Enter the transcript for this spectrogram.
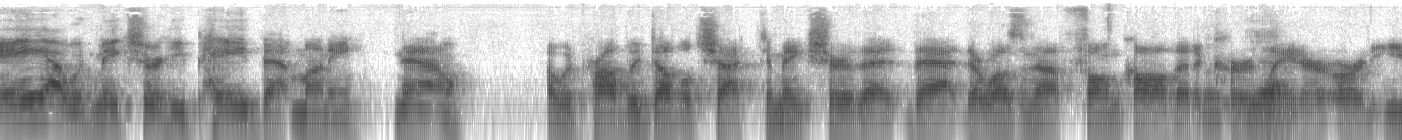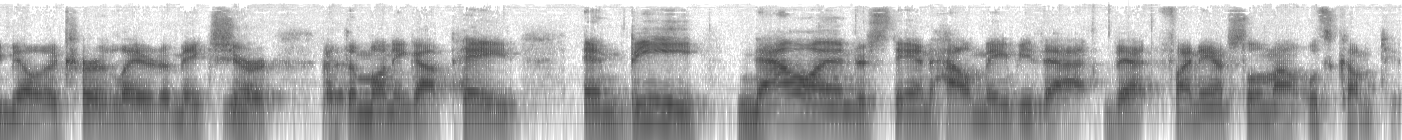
a, I would make sure he paid that money now. I would probably double check to make sure that, that there wasn't a phone call that occurred yeah. later or an email that occurred later to make sure yeah. that the money got paid. And B, now I understand how maybe that, that financial amount was come to.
